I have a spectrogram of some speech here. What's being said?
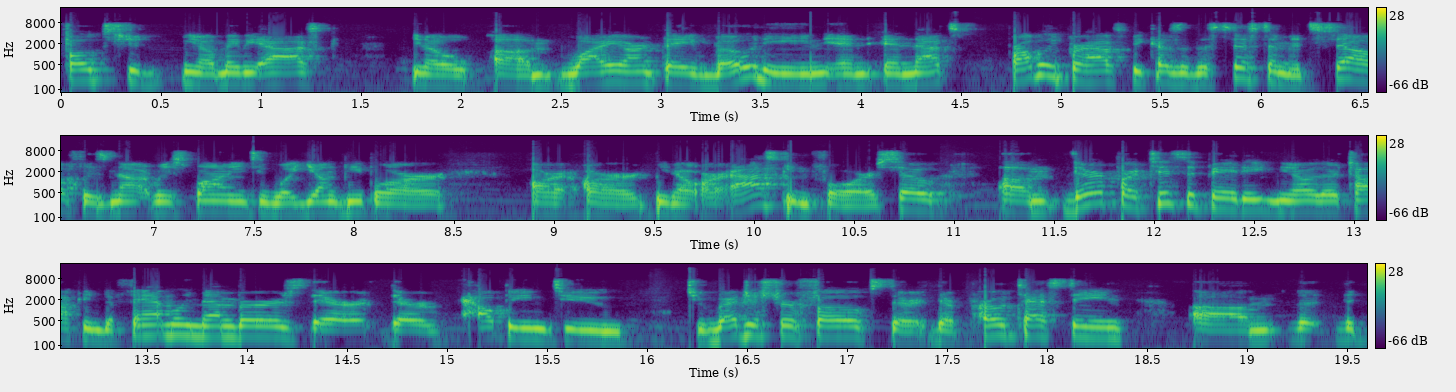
folks should you know maybe ask you know, um, why aren't they voting? And and that's probably perhaps because of the system itself is not responding to what young people are are, are you know are asking for. So um, they're participating. You know, they're talking to family members. They're they're helping to to register folks. They're they're protesting. Um, the, the,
